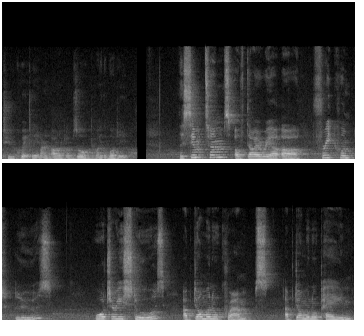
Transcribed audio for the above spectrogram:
too quickly and aren't absorbed by the body. The symptoms of diarrhea are frequent loos, watery stools, abdominal cramps, abdominal pain,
